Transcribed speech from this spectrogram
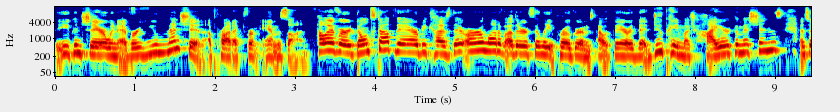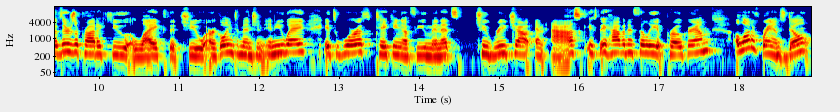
that you can share whenever you mention a product from Amazon. However, don't stop there because there are a lot of other affiliate programs out there that do pay much higher commissions. And so if there's a product you like that you are going to mention anyway, it's worth taking a few minutes to reach out and ask if they have an affiliate program. A lot of brands don't,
